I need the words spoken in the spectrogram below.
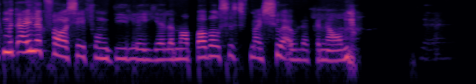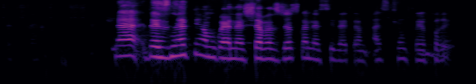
ek moet eintlik vir haar sê Fondile julle, maar Bubbles is vir my so oulike naam. No, there's nothing I'm going to share. I was just going to say that I'm asking for a prayer.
